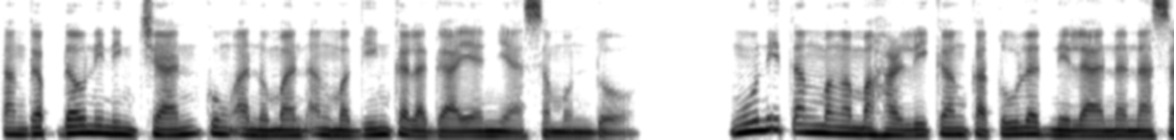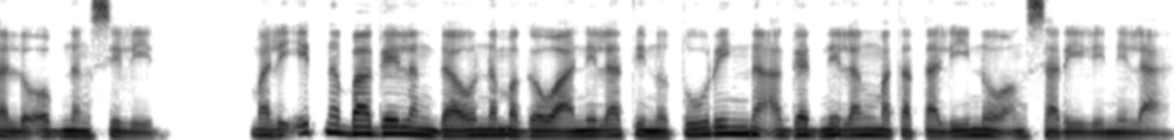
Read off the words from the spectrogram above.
Tanggap daw ni Ning Tian kung anuman ang maging kalagayan niya sa mundo. Ngunit ang mga maharlikang katulad nila na nasa loob ng silid, Maliit na bagay lang daw na magawa nila tinuturing na agad nilang matatalino ang sarili nila.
